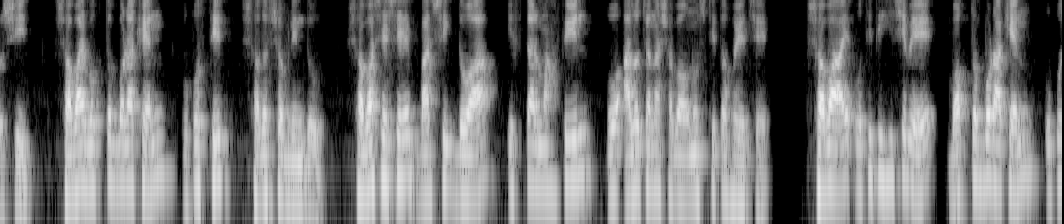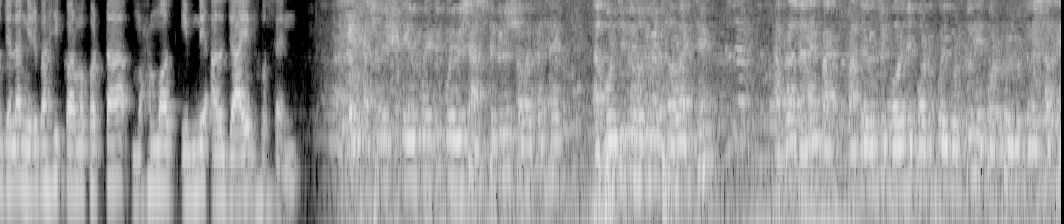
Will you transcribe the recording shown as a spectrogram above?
রশিদ। সবাই বক্তব্য রাখেন উপস্থিত সদস্যবৃন্দ। সভা শেষে বার্ষিক দোয়া, ইফতার মাহফিল ও আলোচনা সভা অনুষ্ঠিত হয়েছে। সভায় অতিথি হিসেবে বক্তব্য রাখেন উপজেলা নির্বাহী কর্মকর্তা মোহাম্মদ ইবনে আল জায়েদ হোসেন। আসলে এরকম একটা পরিবেশে আসতে পেরে সবার কাছে পরিচিত হতে পেরে ভালো লাগছে। আপনারা জানেন পাঁচ আগস্টের পরে যে পট পরিবর্তন এই পট পরিবর্তনের সাথে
